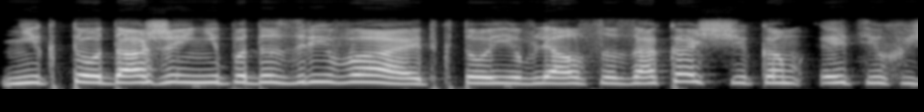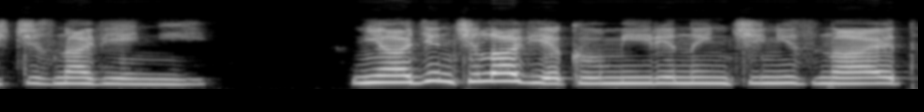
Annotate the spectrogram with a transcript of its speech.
Никто даже и не подозревает, кто являлся заказчиком этих исчезновений. Ни один человек в мире нынче не знает,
